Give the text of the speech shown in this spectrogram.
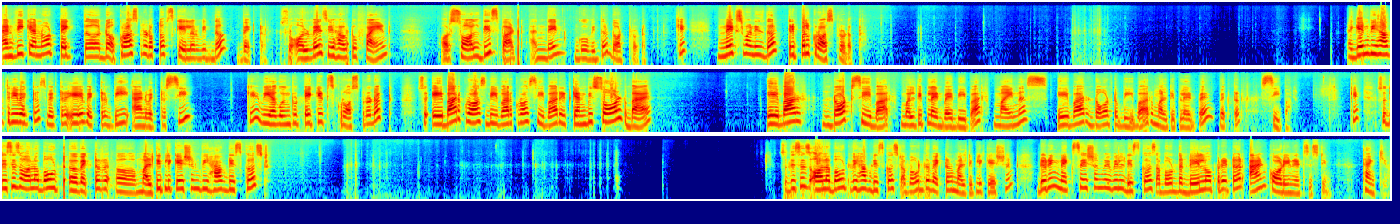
and we cannot take the cross product of scalar with the vector. So, always you have to find or solve this part and then go with the dot product. Okay. Next one is the triple cross product. Again we have three vectors vector A, vector B and vector C. Okay, we are going to take its cross product So, A bar cross B bar cross C bar it can be solved by A bar dot C bar multiplied by B bar minus A bar dot B bar multiplied by vector C bar. Okay. So, this is all about uh, vector uh, multiplication we have discussed. So, this is all about we have discussed about the vector multiplication. During next session we will discuss about the del operator and coordinate system. Thank you.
